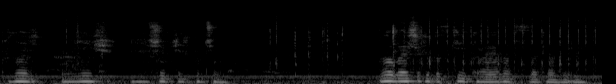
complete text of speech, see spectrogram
Przynajmniej mniej szybciej skończymy. Dobra, jeszcze chyba z kilka, ale jednak zagramy i...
